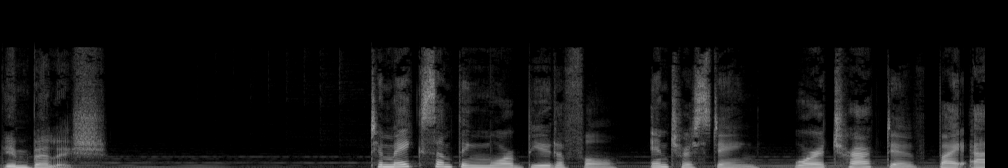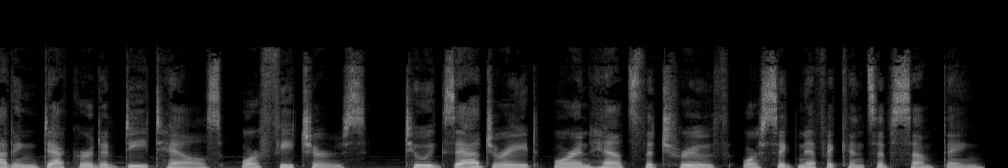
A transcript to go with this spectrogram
Embellish. To make something more beautiful, interesting, or attractive by adding decorative details or features, to exaggerate or enhance the truth or significance of something.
